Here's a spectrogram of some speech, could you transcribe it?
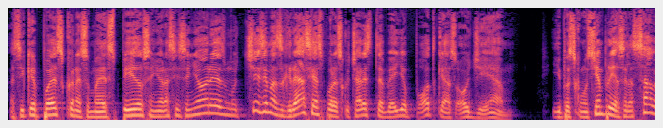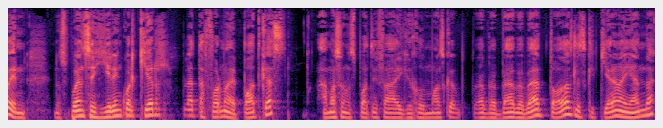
Así que pues con eso me despido, señoras y señores. Muchísimas gracias por escuchar este bello podcast. Oh yeah. Y pues como siempre ya se la saben, nos pueden seguir en cualquier plataforma de podcast, Amazon, Spotify, Google Musk, todas las que quieran ahí anda.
